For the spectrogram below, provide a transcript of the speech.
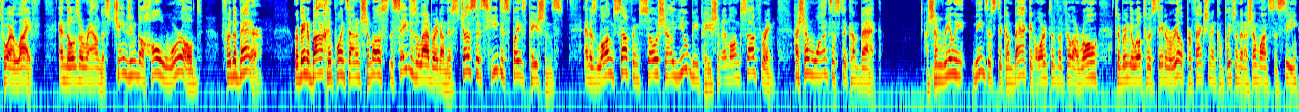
to our life and those around us, changing the whole world for the better. Rabbeinu Bachya points out in Shemos, the sages elaborate on this. Just as he displays patience and is long suffering, so shall you be patient and long suffering. Hashem wants us to come back. Hashem really needs us to come back in order to fulfill our role, to bring the world to a state of a real perfection and completion that Hashem wants to see.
